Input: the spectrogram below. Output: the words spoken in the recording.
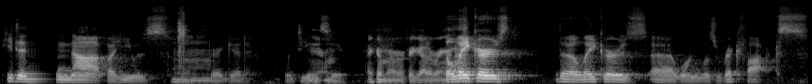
He did not, but he was Hmm. very good with Yeah. DNC. I can't remember if he got a ring. The or not. Lakers. The Lakers uh, one was Rick Fox.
